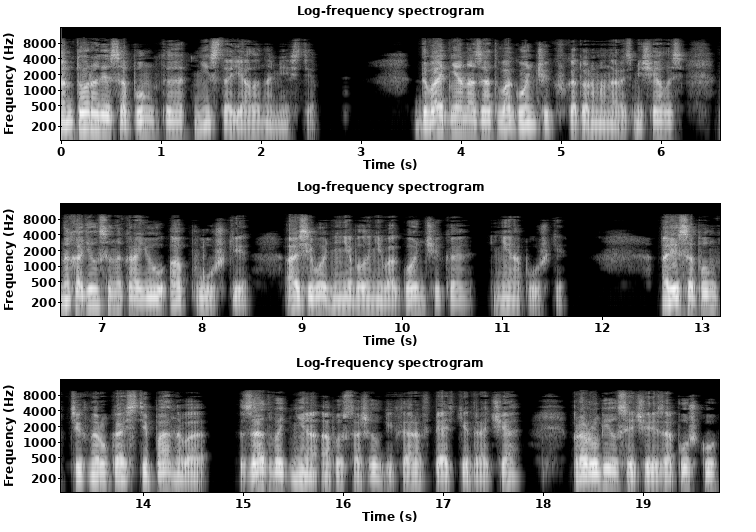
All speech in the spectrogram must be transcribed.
Контора лесопункта не стояла на месте. Два дня назад вагончик, в котором она размещалась, находился на краю опушки, а сегодня не было ни вагончика, ни опушки. А лесопункт технорука Степанова за два дня опустошил гектаров пять кедрача, прорубился через опушку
